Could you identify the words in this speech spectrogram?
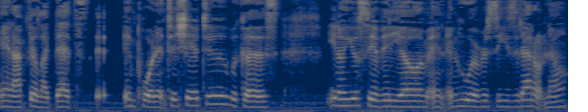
and I feel like that's important to share too because, you know, you'll see a video and, and, whoever sees it, I don't know.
